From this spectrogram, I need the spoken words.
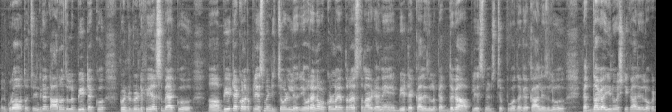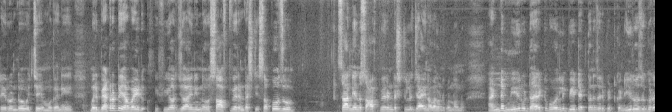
మరి గ్రో అవుతవచ్చు ఎందుకంటే ఆ రోజుల్లో BTech twenty twenty five years back BTech వాళ్ళకి ప్లేస్మెంట్ ఇచ్చేవాళ్ళు లేరు. ఎవరైనా ఒకళ్ళు ఇద్దరు ఇస్తున్నారు కానీ బీటెక్ కాలేజీలో పెద్దగా ప్లేస్మెంట్స్ చెప్పుకోదగ్గ కాలేజీలు పెద్దగా యూనివర్సిటీ కాలేజీలు ఒకటి రెండు వచ్చేయేమో కానీ మరి better to avoid if you are join in software industry suppose sir నేను సాఫ్ట్వేర్ ఇండస్ట్రీలో జాయిన్ అవ్వాలనుకున్నాను. అంటే మీరు డైరెక్ట్ ఓన్లీ బీటెక్తోనే సరిపెట్టుకోండి. ఈ రోజు కూడా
